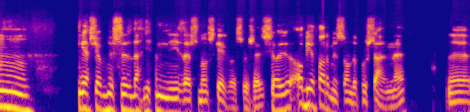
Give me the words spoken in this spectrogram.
Hmm. Ja chciałbym jeszcze zdanie ministra Szumowskiego słyszeć. Obie formy są dopuszczalne. E,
